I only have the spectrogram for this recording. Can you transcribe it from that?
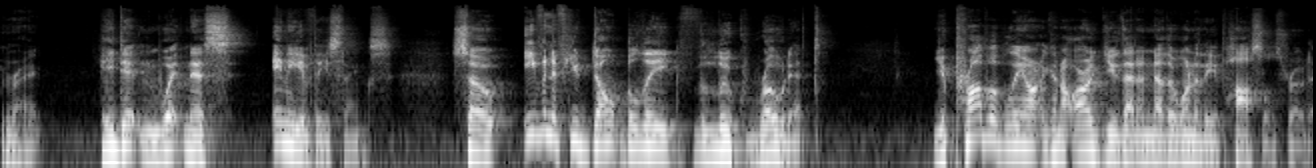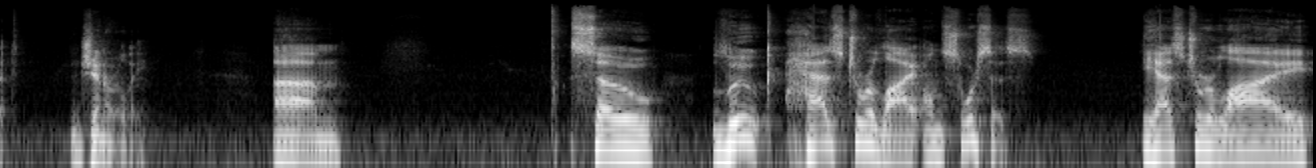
Right. He didn't witness any of these things. So even if you don't believe Luke wrote it, you probably aren't going to argue that another one of the apostles wrote it, generally. Um, so Luke has to rely on sources. He has to rely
